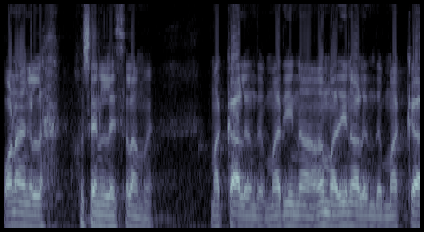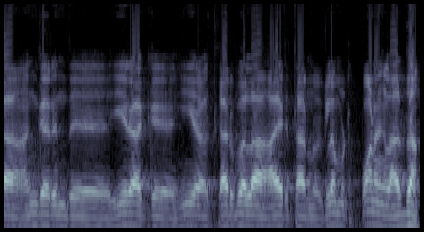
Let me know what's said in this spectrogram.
போனாங்கல்ல ஹுசைன் அலி இஸ்லாமு மக்காலேருந்து மதீனா மதீனாலேருந்து மக்கா அங்கேருந்து ஈராக்கு ஈராக் கர்பலா ஆயிரத்தி அறநூறு கிலோமீட்டர் போனாங்களா? அதுதான்.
